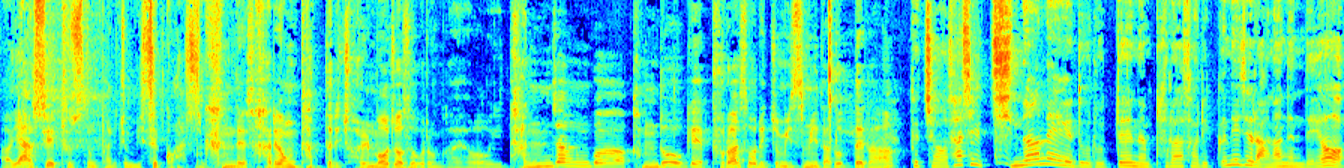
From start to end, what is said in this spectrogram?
어, 야수의 투수 등판이 좀 있을 것 같습니다. 근데 사령탑들이 젊어져서 그런가요? 이 단장과 감독의 불화설이 좀 있습니다. 롯데가. 그렇죠. 사실 지난해에도 롯데는 불화설이 끊이질 않았는데요.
